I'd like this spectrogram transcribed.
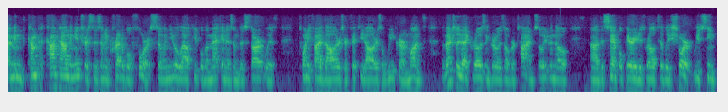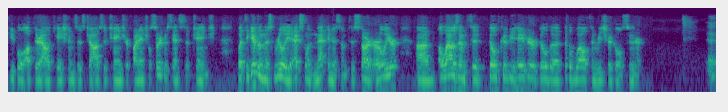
I mean, com- compounding interest is an incredible force. So when you allow people the mechanism to start with $25 or $50 a week or a month, eventually that grows and grows over time. So even though uh, the sample period is relatively short, we've seen people up their allocations as jobs have changed or financial circumstances have changed. But to give them this really excellent mechanism to start earlier uh, allows them to build good behavior, build a, build wealth, and reach their goals sooner. Uh,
